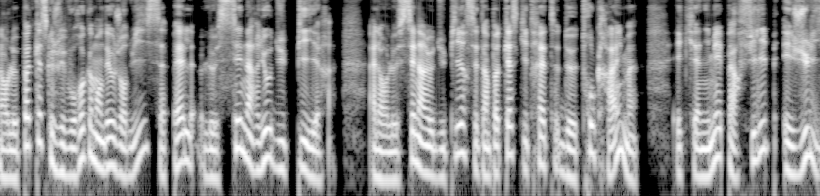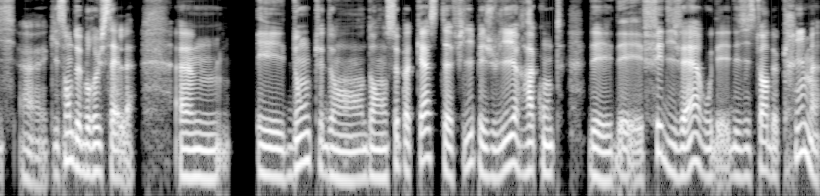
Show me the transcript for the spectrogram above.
Alors le podcast que je vais vous recommander aujourd'hui s'appelle Le scénario du pire. Alors le scénario du pire, c'est un podcast qui traite de true crime et qui est animé par Philippe et Julie, euh, qui sont de Bruxelles. Euh, et donc, dans, ce podcast, Philippe et Julie racontent des, faits divers ou des, histoires de crimes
